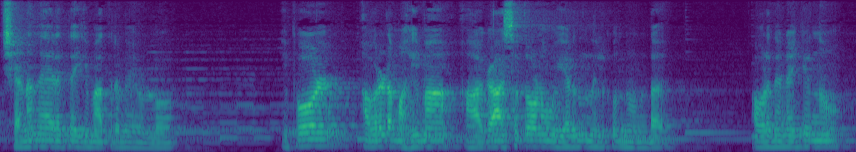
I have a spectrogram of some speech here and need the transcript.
ക്ഷണനേരത്തേക്ക് മാത്രമേ ഉള്ളൂ. ഇപ്പോൾ അവരുടെ മഹിമ ആകാശത്തോളം ഉയർന്നു നിൽക്കുന്നുണ്ട്. അവർ നനയ്ക്കുന്നു.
